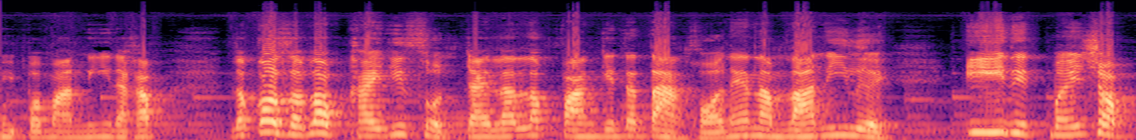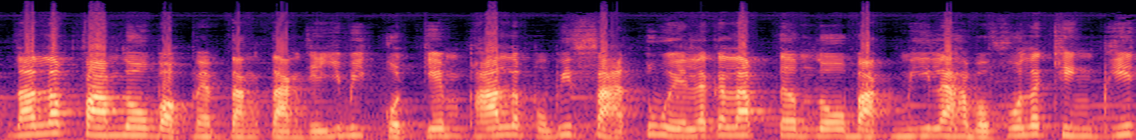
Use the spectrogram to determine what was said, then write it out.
มีประมาณนี้นะครับแล้วก็สำหรับใครที่สนใจร้านรับฟังเกมต่างๆขอแนะนำร้านนี้เลย e d i t เมยช็อปร้านรับฟาร์มโลบอกแบบต่างๆที่ยังมีกดเกมพาร์ทระบบพิศาจด้วย แล้วก็รับเติมโลบักมีรหัสบัฟฟูและคิงพีท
